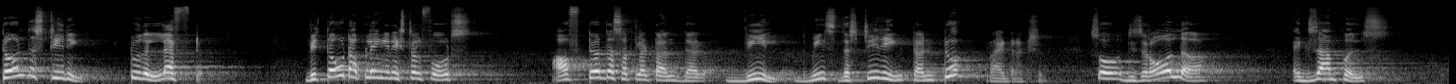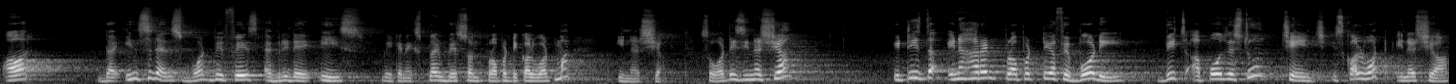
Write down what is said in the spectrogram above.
turn the steering to the left without applying an external force, after the circular turn, the wheel means the steering turn to right direction. So, these are all the examples or the incidents what we face every day is we can explain based on the property called what ma inertia. So, what is inertia? It is the inherent property of a body which opposes to change is called what inertia.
